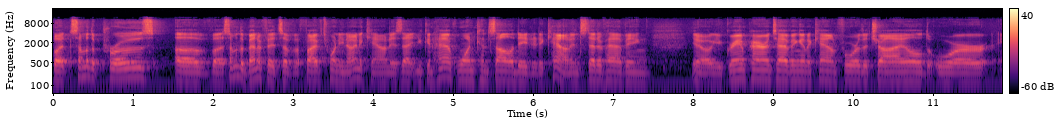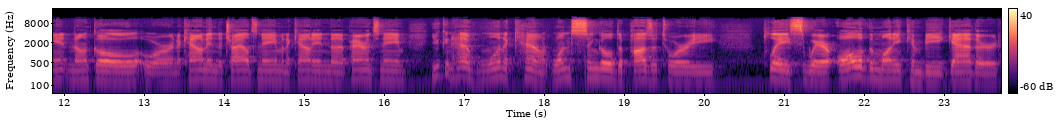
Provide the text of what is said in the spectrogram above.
But some of the pros of uh, some of the benefits of a 529 account is that you can have one consolidated account instead of having you know your grandparents having an account for the child or aunt and uncle or an account in the child's name an account in the parent's name you can have one account one single depository place where all of the money can be gathered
